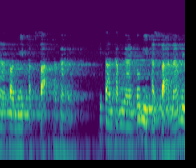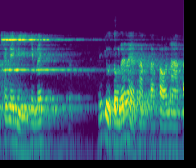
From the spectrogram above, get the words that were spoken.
นาตอนมีผัสสะนะฮะที่ตอนทำงานก็มีผัสสะนะไม่ใช่ไม่มีใช่ไหมแล้วอยู่ตรงนั้นแหละทำภาวนาไป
